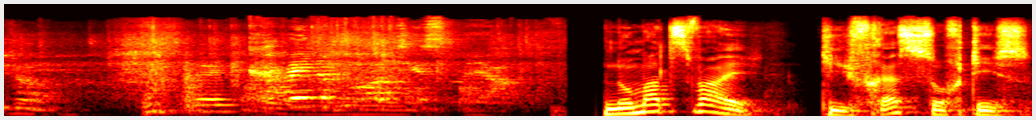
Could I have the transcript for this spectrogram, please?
Wieder. Keine Partys mehr. Nummer 2. Die Fresssuchtis.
